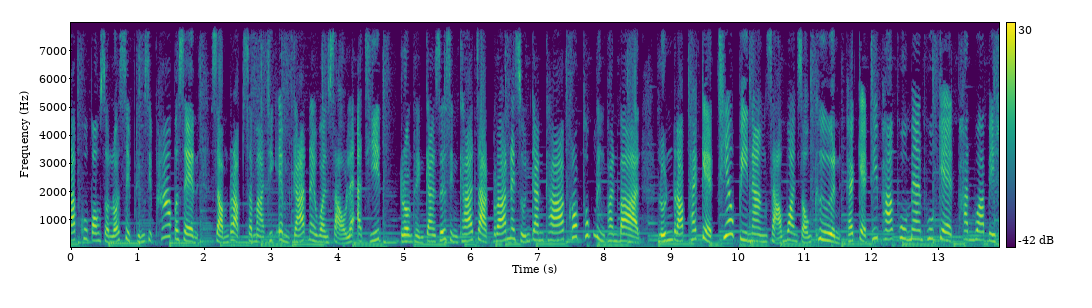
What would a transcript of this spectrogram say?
รับคูปองส่วนลด 10-15%สำหรับสมาชิก M Card ในวันเสาร์และอาทิตย์ รวมถึงการซื้อสินค้าจากร้านในศูนย์การค้าครบทุก 1,000 บาท ลุ้นรับแพ็กเกจเที่ยวปีนัง 3 วัน 2 คืน แพ็กเกจที่พักภูแมนภูเก็ตพันวาบีช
